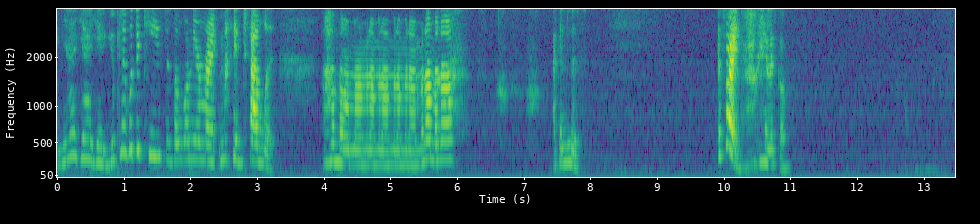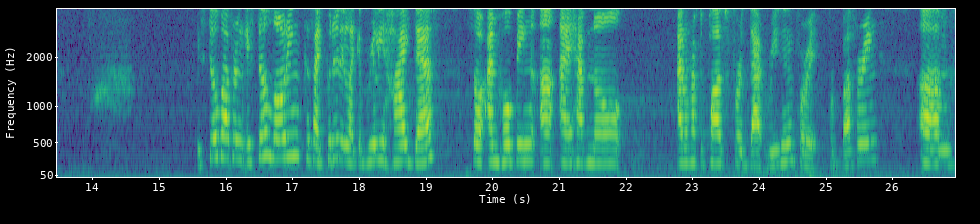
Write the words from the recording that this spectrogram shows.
Yeah, yeah, yeah. You play with the keys, just don't go near my, my tablet. I can do this. It's fine. Okay, let's go. It's still buffering. It's still loading because I put it in like a really high def. So I'm hoping uh, I have no, I don't have to pause for that reason for it for buffering. Um,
